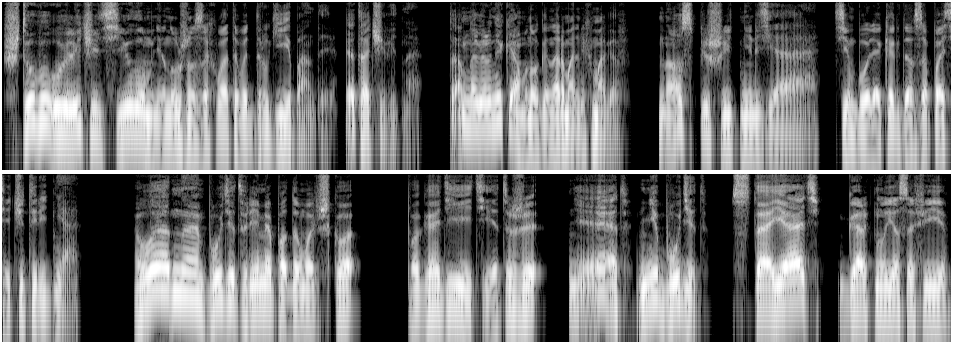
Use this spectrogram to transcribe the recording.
Чтобы увеличить силу, мне нужно захватывать другие банды. Это очевидно. Там наверняка много нормальных магов. Но спешить нельзя, тем более, когда в запасе четыре дня. Ладно, будет время подумать в шко... Погодите, это же... Нет, не будет. «Стоять!» — гаркнул я Софии.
